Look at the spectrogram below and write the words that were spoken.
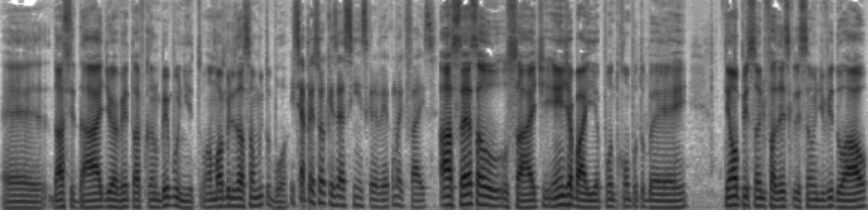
é, da cidade. O evento está ficando bem bonito. Uma mobilização muito boa. E se a pessoa quiser se inscrever, como é que faz? Acesse o, o site enjabahia.com.br. Tem a opção de fazer inscrição individual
